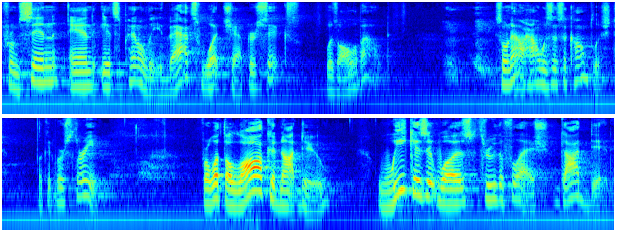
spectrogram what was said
from sin and its penalty. That's what chapter 6 was all about. So, now, how was this accomplished? Look at verse 3. For what the law could not do, weak as it was through the flesh, God did,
